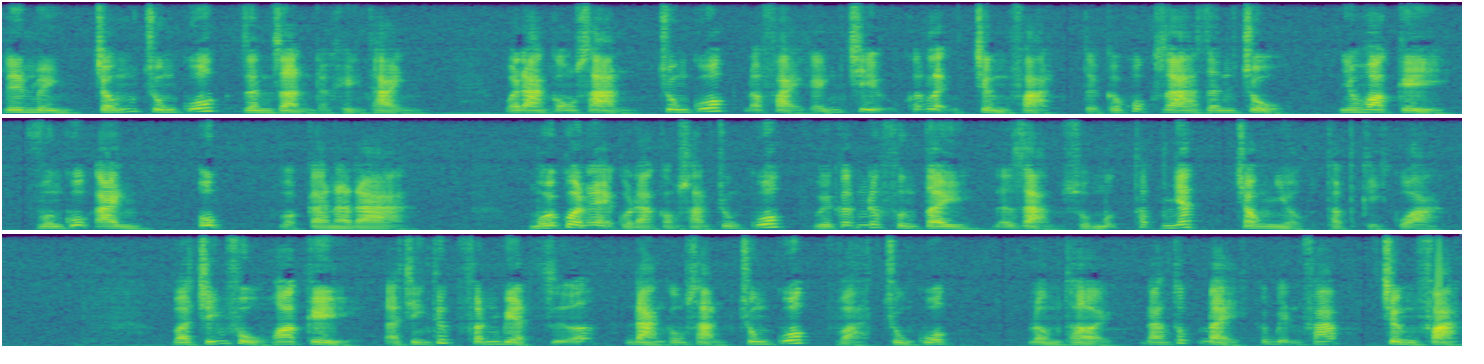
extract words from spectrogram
Liên minh chống Trung Quốc dần dần được hình thành và Đảng Cộng sản Trung Quốc đã phải gánh chịu các lệnh trừng phạt từ các quốc gia dân chủ như Hoa Kỳ, Vương quốc Anh, Úc và Canada mối quan hệ của Đảng Cộng sản Trung Quốc với các nước phương Tây đã giảm xuống mức thấp nhất trong nhiều thập kỷ qua. Và chính phủ Hoa Kỳ đã chính thức phân biệt giữa Đảng Cộng sản Trung Quốc và Trung Quốc, đồng thời đang thúc đẩy các biện pháp trừng phạt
